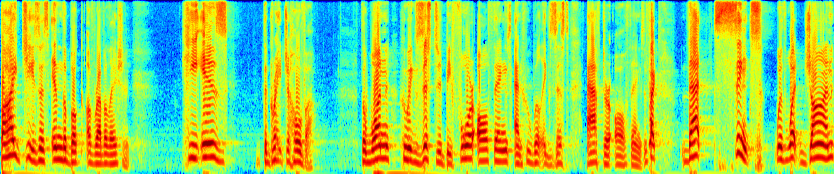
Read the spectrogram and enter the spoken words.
by Jesus in the book of Revelation. He is the great Jehovah, the one who existed before all things and who will exist after all things. In fact, that syncs with what John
